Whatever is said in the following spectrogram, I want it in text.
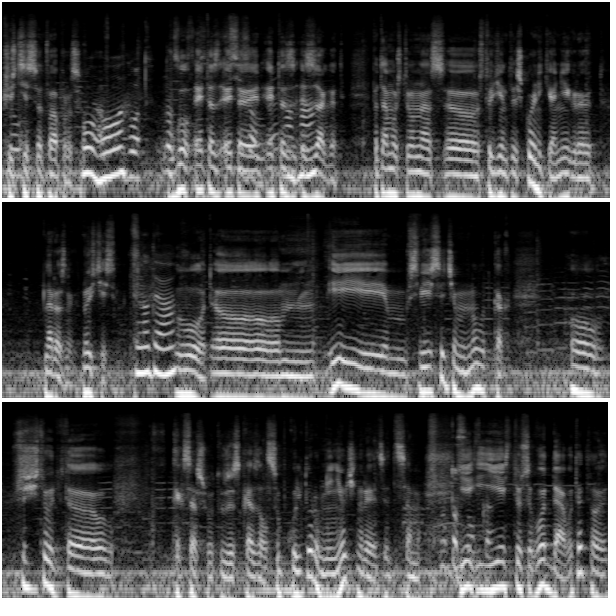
600 вопросов. Ого. В год. Ну, В год. это это, да? это з- Ага. за год. Потому что у нас э, студенты и школьники, они играют на разных. Ну, естественно. Ну да. Вот. эм, И в связи с этим, ну вот как э, существует, э, как Саша вот уже сказал, субкультура, мне не очень нравится это самое. Ну, тусовка. Есть тусовка. Вот да, вот это,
